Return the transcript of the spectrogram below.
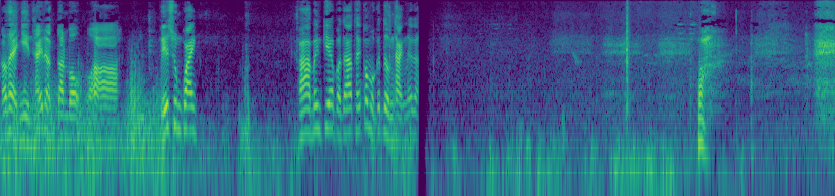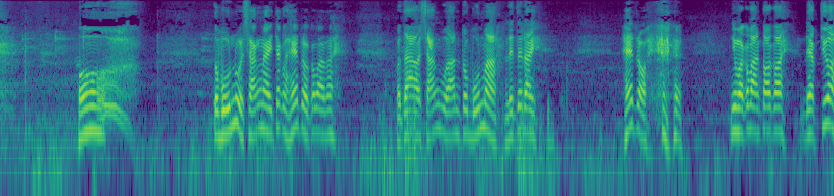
có thể nhìn thấy được toàn bộ à, phía xung quanh. À bên kia bà ta thấy có một cái tường thành nữa kìa. Wow. Oh. Tô bún buổi sáng nay chắc là hết rồi các bạn ơi. Bà ta hồi sáng vừa ăn tô bún mà lên tới đây. Hết rồi. Nhưng mà các bạn coi coi, Đẹp chưa?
